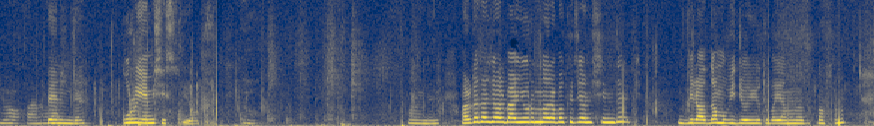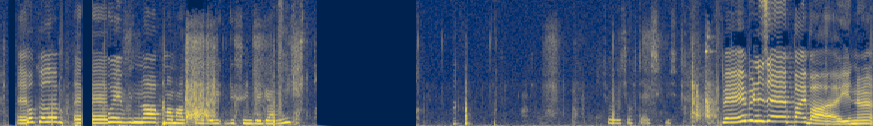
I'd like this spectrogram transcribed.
Yok. Benim de. Kuru yemiş istiyor. Aynen. Arkadaşlar ben yorumlara bakacağım şimdi. Birazdan bu videoyu YouTube'a yayınladıktan sonra. Ee, bakalım e, bu evi ne yapmam hakkında düşünce gelmiş. Şöyle çok değişik bir şey. Ve hepinize bay bay.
